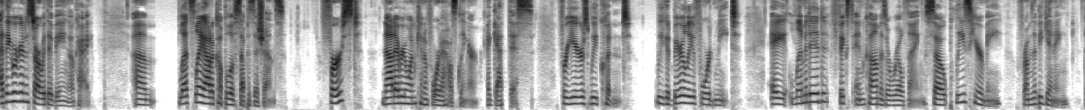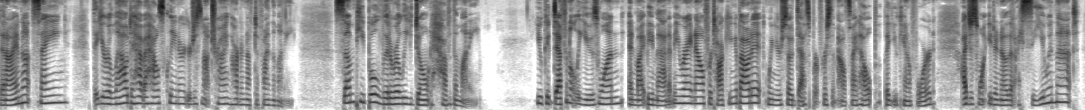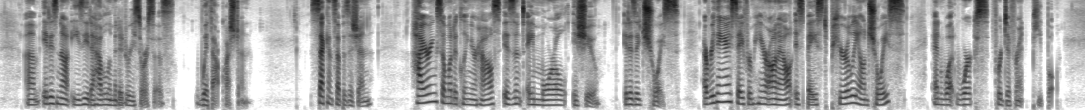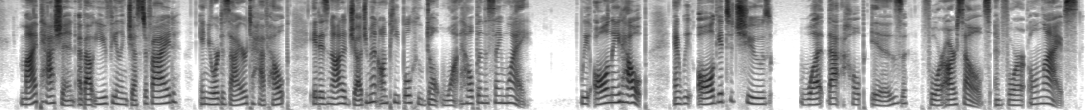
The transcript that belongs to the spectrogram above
I think we're going to start with it being okay. Um, let's lay out a couple of suppositions. First, not everyone can afford a house cleaner. I get this. For years, we couldn't. We could barely afford meat. A limited fixed income is a real thing. So please hear me from the beginning that I am not saying that you're allowed to have a house cleaner. You're just not trying hard enough to find the money. Some people literally don't have the money. You could definitely use one and might be mad at me right now for talking about it when you're so desperate for some outside help, but you can't afford. I just want you to know that I see you in that. Um, it is not easy to have limited resources, without question. Second supposition hiring someone to clean your house isn't a moral issue, it is a choice. Everything I say from here on out is based purely on choice and what works for different people. My passion about you feeling justified in your desire to have help, it is not a judgment on people who don't want help in the same way. We all need help, and we all get to choose what that help is for ourselves and for our own lives,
